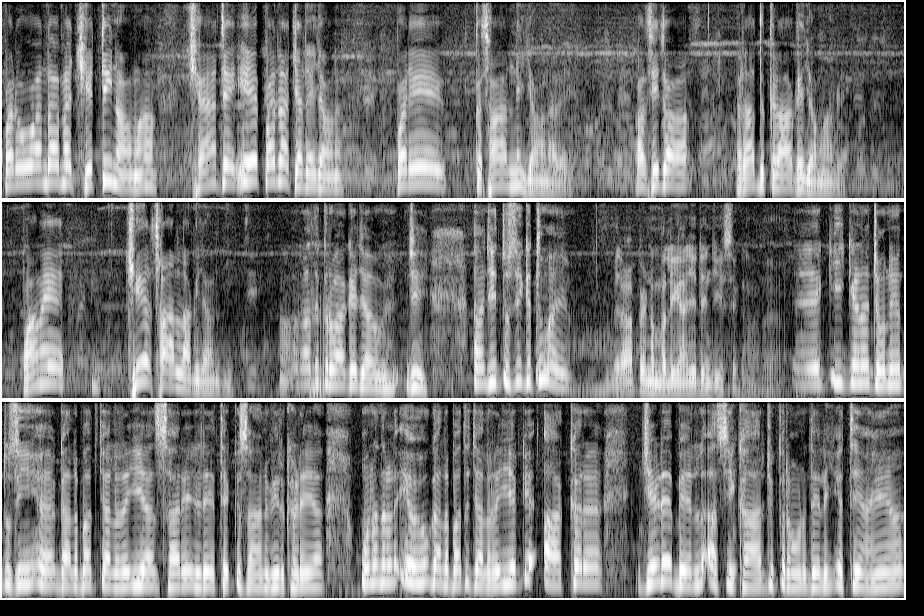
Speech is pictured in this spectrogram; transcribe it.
ਪਰ ਉਹ ਆਂਦਾ ਮੈਂ ਛੇਤੀ ਨਾ ਆਵਾਂ ਛਾਂ ਤੇ ਇਹ ਪਹਿਲਾਂ ਚਲੇ ਜਾਣ ਪਰ ਇਹ ਕਿਸਾਨ ਨਹੀਂ ਜਾਣ ਵਾਲੇ। ਅਸੀਂ ਤਾਂ ਰੱਦ ਕਰਾ ਕੇ ਜਾਵਾਂਗੇ। ਭਾਵੇਂ 6 ਸਾਲ ਲੱਗ ਜਾਣ ਜੀ। ਰੱਦ ਕਰਵਾ ਕੇ ਜਾਓਗੇ। ਜੀ। ਹਾਂਜੀ ਤੁਸੀਂ ਕਿੱਥੋਂ ਆਏ ਹੋ? ਮੇਰਾ ਪਿੰਡ ਮੱਲੀਆਂ ਜੀ ਰਣਜੀਤ ਸਿੰਘ ਨਾਮ ਕੀ ਕਹਿਣਾ ਚਾਹੁੰਦੇ ਹੋ ਤੁਸੀਂ? ਅ, ਗੱਲਬਾਤ ਚੱਲ ਰਹੀ ਆ ਸਾਰੇ ਜਿਹੜੇ ਇੱਥੇ ਕਿਸਾਨ ਵੀਰ ਖੜੇ ਆ ਉਹਨਾਂ ਦੇ ਨਾਲ ਇਹੋ ਗੱਲਬਾਤ ਚੱਲ ਰਹੀ ਹੈ ਕਿ ਆਖਰ ਜਿਹੜੇ ਬਿੱਲ ਅਸੀਂ ਖਾਰਜ ਕਰਾਉਣ ਦੇ ਲਈ ਇੱਥੇ ਆਏ ਆ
